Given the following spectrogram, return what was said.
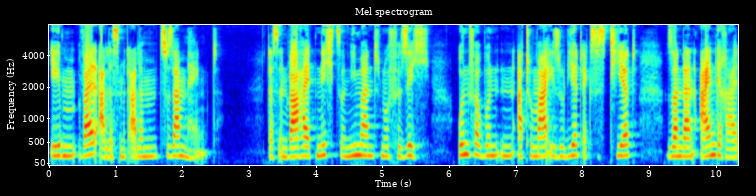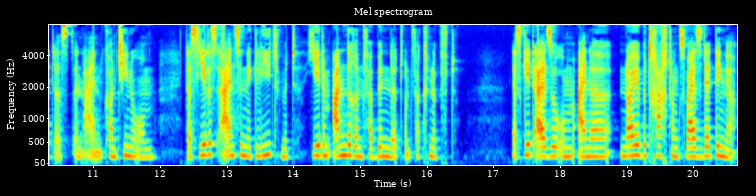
Eben weil alles mit allem zusammenhängt. Dass in Wahrheit nichts und niemand nur für sich, unverbunden, atomar isoliert existiert, sondern eingereiht ist in ein Kontinuum, das jedes einzelne Glied mit jedem anderen verbindet und verknüpft. Es geht also um eine neue Betrachtungsweise der Dinge,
